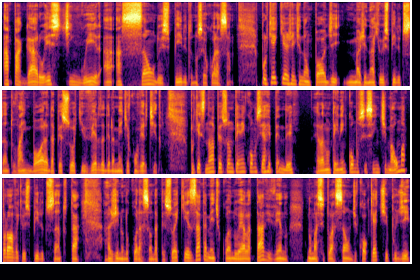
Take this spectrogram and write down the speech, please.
apagar ou extinguir a ação do Espírito no seu coração. Por que, que a gente não pode imaginar que o Espírito Santo vá embora da pessoa que verdadeiramente é convertida? Porque senão a pessoa não tem nem como se arrepender. Ela não tem nem como se sentir mal. Uma prova que o Espírito Santo está agindo no coração da pessoa é que exatamente quando ela está vivendo numa situação de qualquer tipo de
